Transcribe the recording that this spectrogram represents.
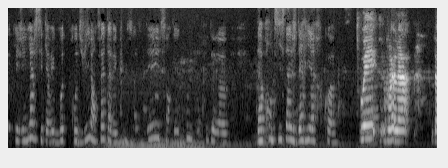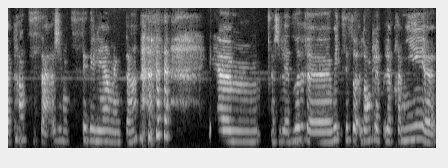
Ce qui est génial, c'est qu'avec votre produit, en fait, avec une seule idée, ça découle beaucoup d'apprentissage derrière, quoi. Oui, voilà, d'apprentissage. C'est des liens en même temps. Et, je voulais dire, oui, c'est ça. Donc, le, le premier,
